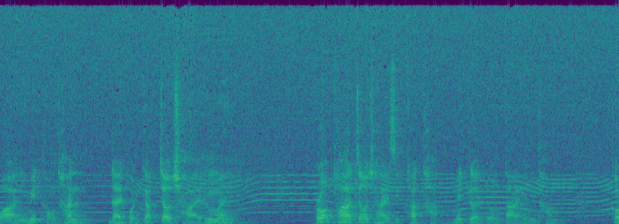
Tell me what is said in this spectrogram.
ว่านิมิตของท่านได้ผลกับเจ้าชายหรือไม่ เพราะถ้าเจ้าชายสิทธัตถะไม่เกิดดวงตาเห็นธรรม ก็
